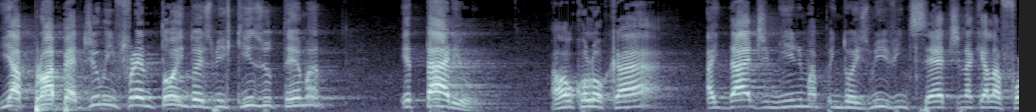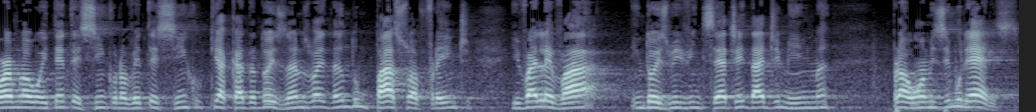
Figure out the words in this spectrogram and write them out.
E a própria Dilma enfrentou em 2015 o tema etário, ao colocar a idade mínima em 2027 naquela fórmula 85-95, que a cada dois anos vai dando um passo à frente e vai levar em 2027 a idade mínima para homens e mulheres.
